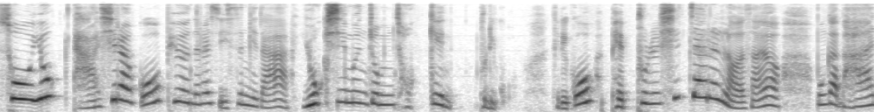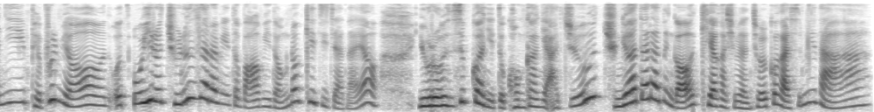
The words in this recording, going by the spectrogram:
소욕 다시라고 표현을 할 수 있습니다. 욕심은 좀 적게 부리고 그리고 베풀 시자를 넣어서요. 뭔가 많이 베풀면 오히려 주는 사람이 더 마음이 넉넉해지잖아요. 이런 습관이 또 건강에 아주 중요하다라는 거 기억하시면 좋을 것 같습니다.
